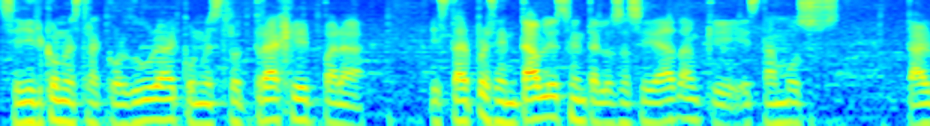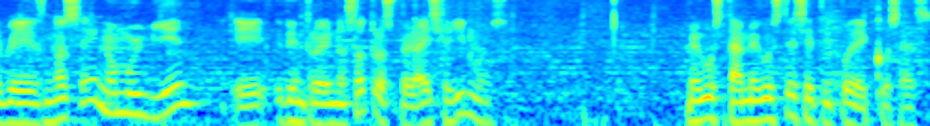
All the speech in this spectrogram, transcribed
seguir con nuestra cordura, con nuestro traje para estar presentables frente a la sociedad, aunque estamos tal vez, no sé, no muy bien eh, dentro de nosotros, pero ahí seguimos. Me gusta, me gusta ese tipo de cosas.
